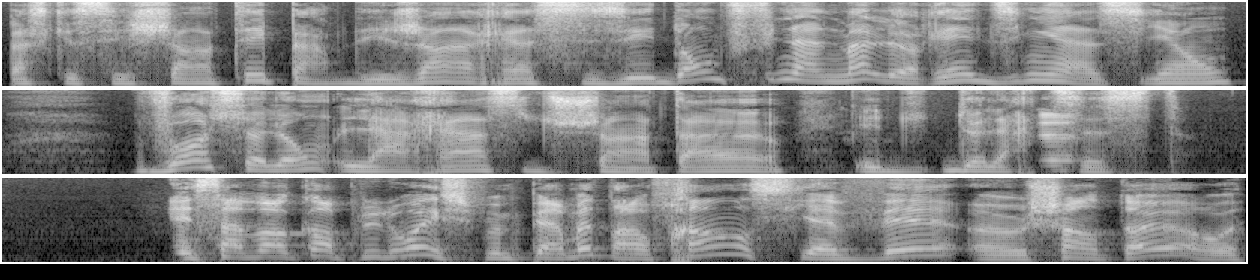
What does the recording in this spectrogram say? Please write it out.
parce que c'est chanté par des gens racisés. Donc, finalement, leur indignation va selon la race du chanteur et du- de l'artiste. Et ça va encore plus loin, si je peux me permettre. En France, il y avait un chanteur. euh,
